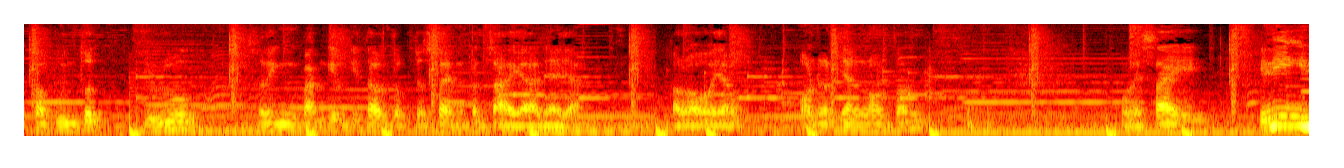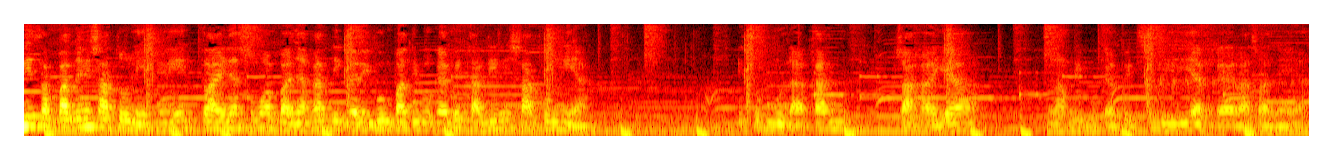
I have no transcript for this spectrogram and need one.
Cobuntut dulu sering panggil kita untuk desain pencahayaannya ya. Kalau yang ownernya nonton, boleh saya. Ini ini tempat ini satu nih. Ini kliennya semua banyak kan 3000 4000 Kelvin. Tadi ini satu nih ya. Itu menggunakan cahaya 6000 Kelvin sendirian kayak rasanya ya.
